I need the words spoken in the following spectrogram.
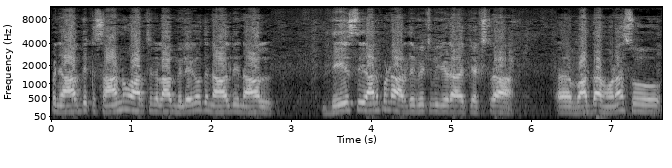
ਪੰਜਾਬ ਦੇ ਕਿਸਾਨ ਨੂੰ ਆਰਥਿਕ ਲਾਭ ਮਿਲੇਗਾ, ਉਹਦੇ ਨਾਲ ਦੀ ਨਾਲ ਦੇਸ਼ ਦੇ ਅਨ ਭੰਡਾਰ ਦੇ ਵਿੱਚ ਵੀ ਜਿਹੜਾ ਇੱਕ ਐਕਸਟਰਾ ਵਾਧਾ ਹੋਣਾ, ਸੋ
